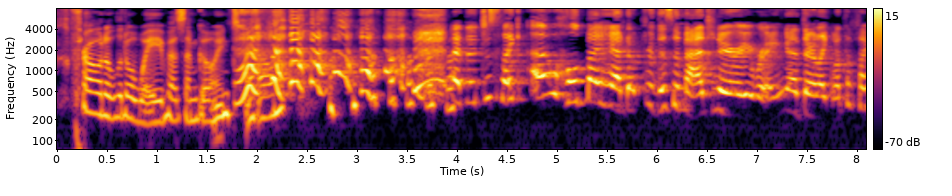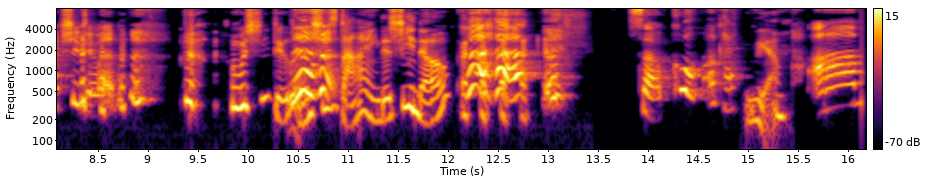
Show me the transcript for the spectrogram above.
throw out a little wave as I'm going down. and then just like, oh, hold my hand up for this imaginary ring, and they're like, "What the fuck's she doing?" what was she doing? She's dying. Does she know? so cool. Okay. yeah. Um,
